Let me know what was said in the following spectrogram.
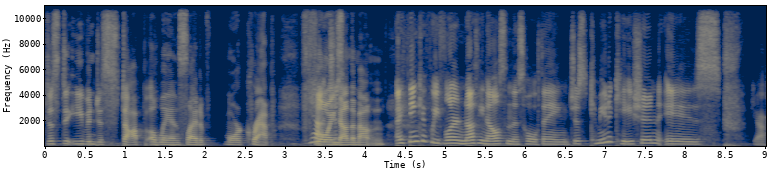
just to even just stop a landslide of more crap Yeah, flowing just- down the mountain. I think if we've learned nothing else in this whole thing, just communication is Yeah.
